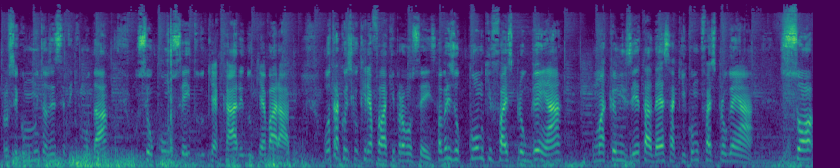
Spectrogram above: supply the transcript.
para você como muitas vezes você tem que mudar o seu conceito do que é caro e do que é barato. Outra coisa que eu queria falar aqui para vocês, Fabrício, como que faz para eu ganhar uma camiseta dessa aqui. Como que faz para eu ganhar? Só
